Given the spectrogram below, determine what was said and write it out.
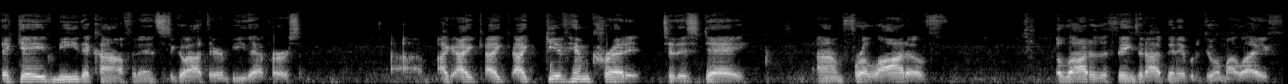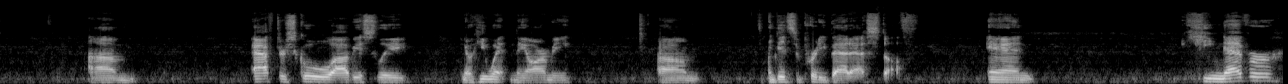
that gave me the confidence to go out there and be that person. Um, I, I, I, I, give him credit to this day um, for a lot of a lot of the things that I've been able to do in my life. Um, after school, obviously, you know, he went in the army um, and did some pretty badass stuff, and he never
